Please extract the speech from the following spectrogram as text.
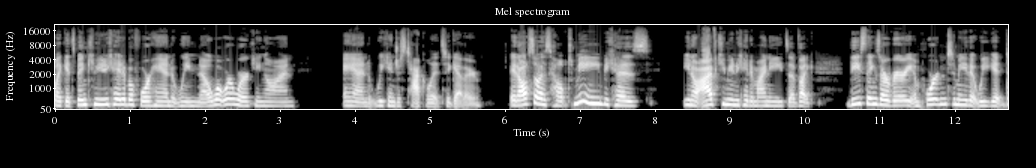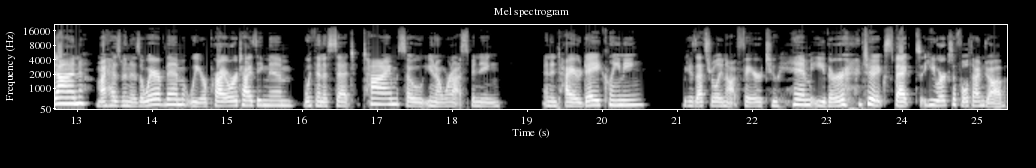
like it's been communicated beforehand. We know what we're working on and we can just tackle it together. It also has helped me because, you know, I've communicated my needs of like, these things are very important to me that we get done. My husband is aware of them. We are prioritizing them within a set time. So, you know, we're not spending an entire day cleaning because that's really not fair to him either to expect. He works a full time job.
